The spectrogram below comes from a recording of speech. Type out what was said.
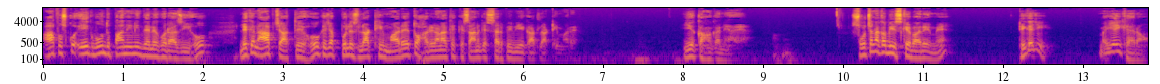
आप उसको एक बूंद पानी नहीं देने को राज़ी हो, लेकिन आप चाहते हो कि जब पुलिस लाठी मारे तो हरियाणा के किसान के सर पे भी एक हाथ लाठी मारे। यह कहाँ का न्याय है? सोचना कभी इसके बारे में। ठीक है जी? मैं यही कह रहा हूँ।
